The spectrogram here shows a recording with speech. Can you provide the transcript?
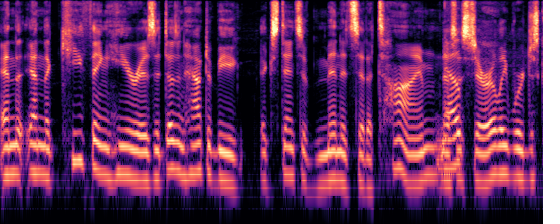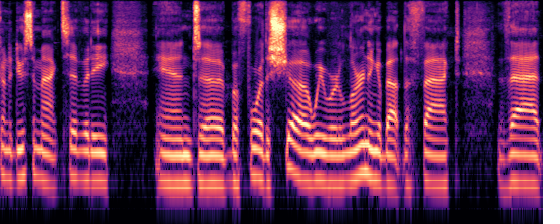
And the, and the key thing here is it doesn't have to be extensive minutes at a time Nope. necessarily. We're just going to do some activity. And uh, before the show, we were learning about the fact that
